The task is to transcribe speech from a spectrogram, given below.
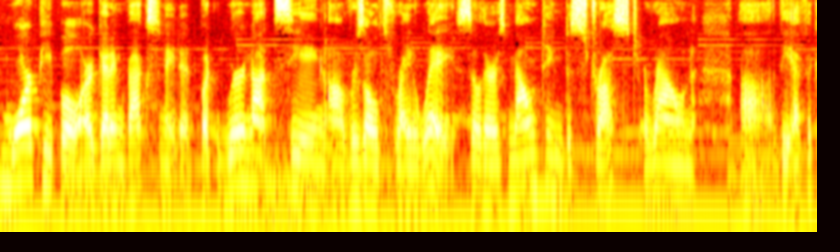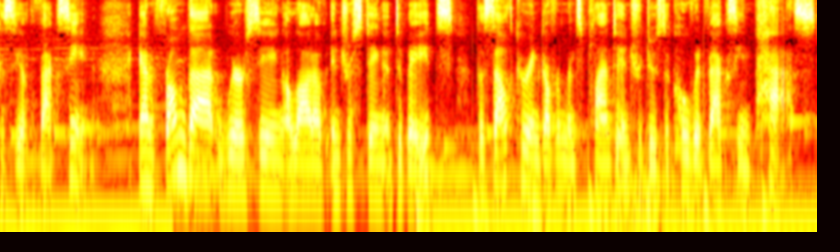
more people are getting vaccinated, but we're not seeing uh, results right away. So there's mounting distrust around uh, the efficacy of the vaccine. And from that, we're seeing a lot of interesting debates. The South Korean government's plan to introduce a COVID vaccine pass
